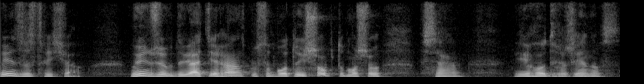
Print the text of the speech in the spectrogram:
Він зустрічав. Він вже в 9 ранку суботу йшов, тому що вся його дружина, вс-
